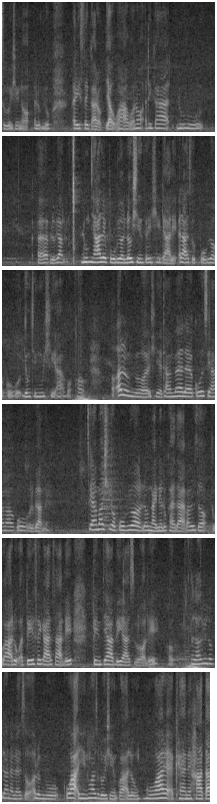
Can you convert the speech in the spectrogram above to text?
ဆိုလို့ရှိရင်တော့အဲ့လိုမျိုးအဲ့ဒီစိတ်ကတော့ပျောက်သွားတာပေါ့နော်အဓိကလူအဲဘယ်လိုပြောမလဲလူများလေးပို့ပြီးတော့လှုပ်ရှင်စိတ်ရှိတာလေအဲ့ဒါဆိုပို့ပြီးတော့ကိုကိုယုံကြည်မှုရှိတာပေါ့ဟုတ်အဲ့လိုမျိုးရှိတယ်ဒါပေမဲ့လည်းကိုယ်ဆရာမကိုဘယ်လိုပြောမလဲ ဆရာမရှိတော့ပို့ပြီးတော့လုံနိုင်တယ်လို့ခံစားရဘာဖြစ်လို့ဆိုတော့ तू ကအဲ့လိုအသေးစိတ်ကစလေတင်ပြပေးတာဆိုတော့လေဟုတ်ဘယ်လိုလုပ်ပြနိုင်လဲဆိုအဲ့လိုမျိုးကိုကအရင်ကဆိုလို့ရှိရင်ကိုကအဲ့လိုငိုရတဲ့အခန်းနဲ့ဟာတာ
